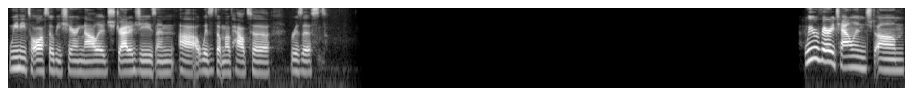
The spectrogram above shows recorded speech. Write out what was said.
we need to also be sharing knowledge strategies and uh, wisdom of how to resist. We were very challenged um,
